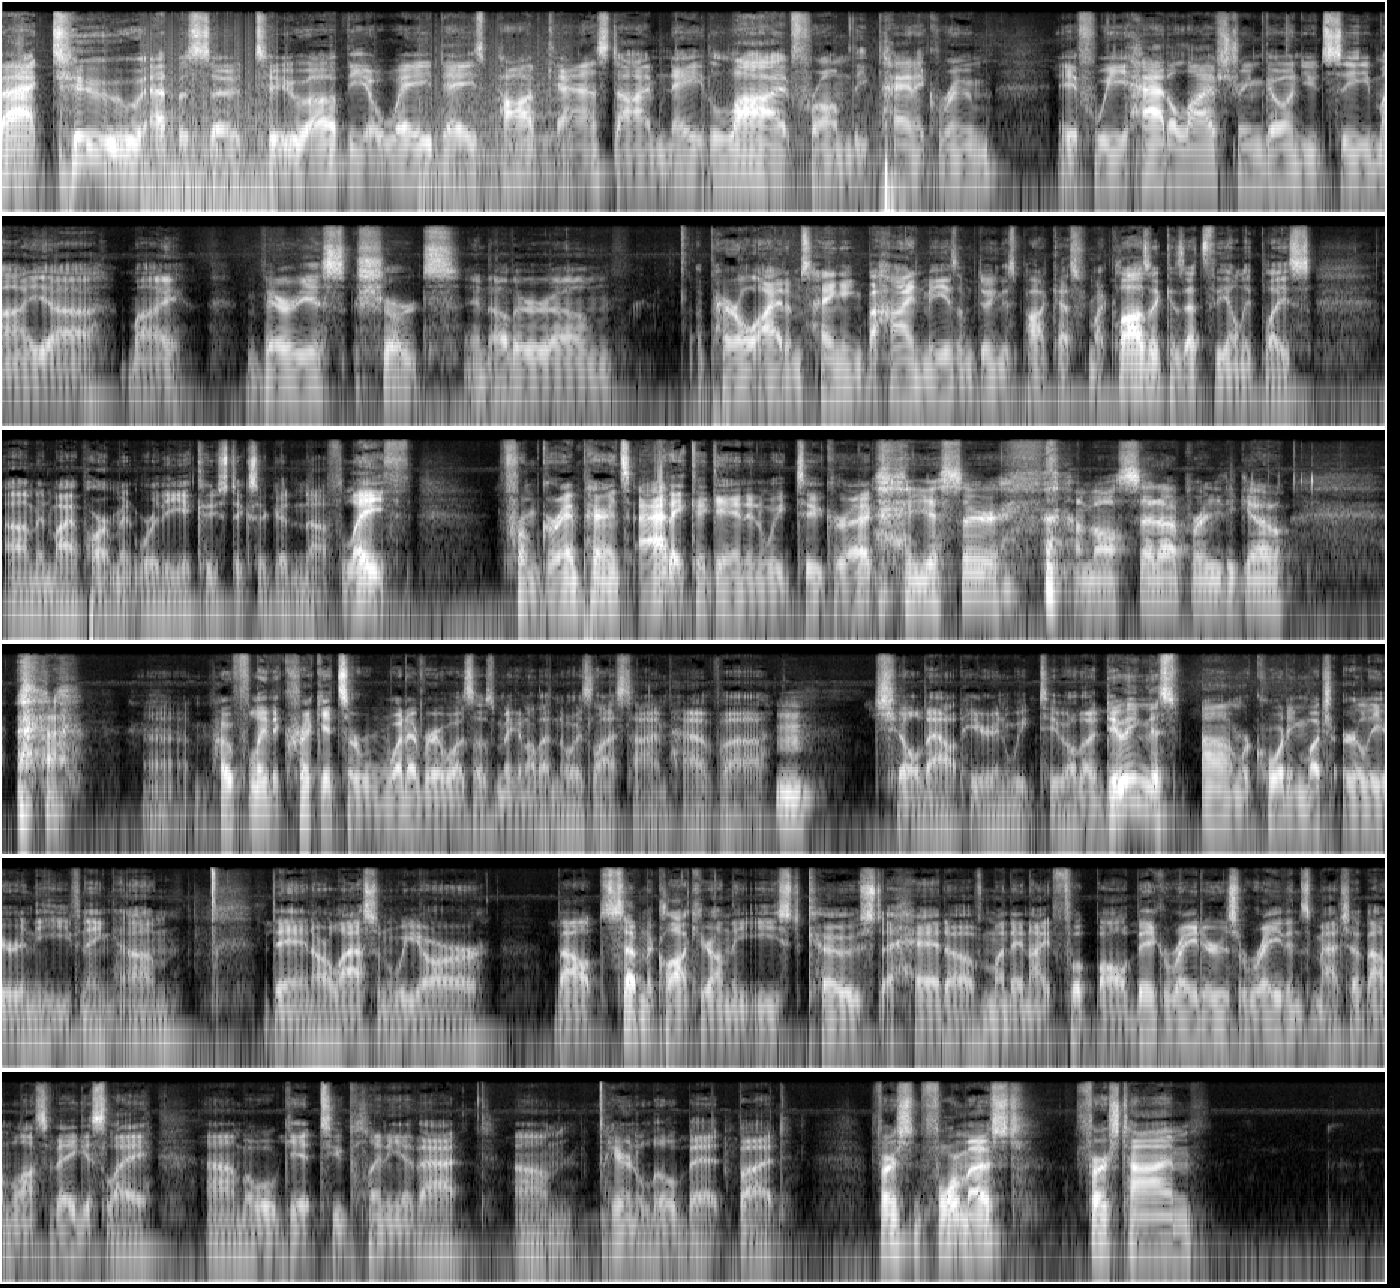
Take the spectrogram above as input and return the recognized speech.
back to episode two of the Away Days podcast. I'm Nate, live from the Panic Room. If we had a live stream going, you'd see my uh, my various shirts and other um, apparel items hanging behind me as I'm doing this podcast from my closet because that's the only place um, in my apartment where the acoustics are good enough. Lath from grandparents' attic again in week two, correct? yes, sir. I'm all set up, ready to go. um, hopefully, the crickets or whatever it was I was making all that noise last time have uh, mm. chilled out here in week two. Although doing this um, recording much earlier in the evening um, than our last one, we are about seven o'clock here on the East Coast ahead of Monday Night Football. Big Raiders Ravens matchup out in Las Vegas, lay. Um, but we'll get to plenty of that um, here in a little bit. But first and foremost, first time,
